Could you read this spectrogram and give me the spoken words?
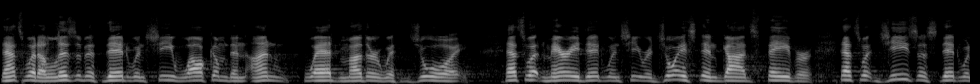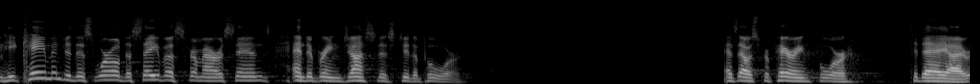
That's what Elizabeth did when she welcomed an unwed mother with joy. That's what Mary did when she rejoiced in God's favor. That's what Jesus did when he came into this world to save us from our sins and to bring justice to the poor. As I was preparing for today, I,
